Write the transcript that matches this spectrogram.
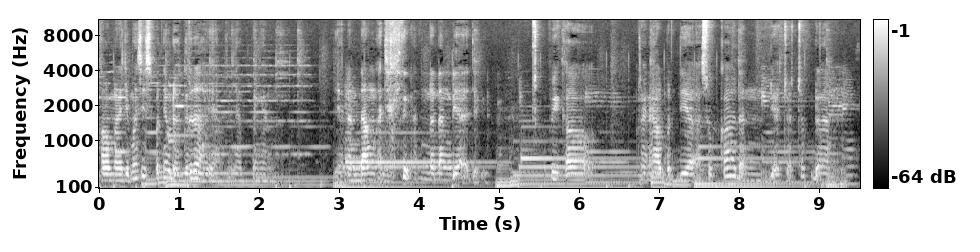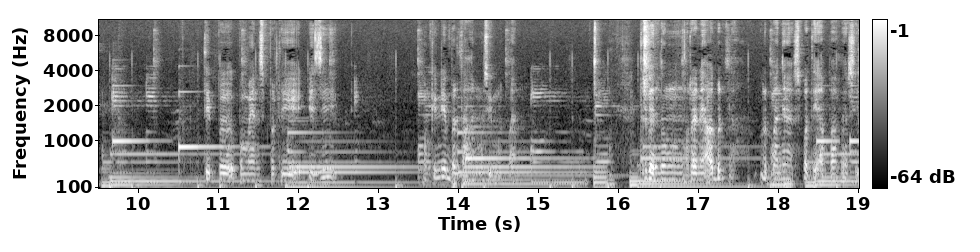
kalau manajemen sih sepertinya udah gerah ya maksudnya pengen ya nendang aja gitu kan nendang dia aja gitu. Tapi kalau Rene Albert dia suka dan dia cocok dengan tipe pemain seperti Eze mungkin dia bertahan musim depan. Tergantung Rene Albert lah depannya seperti apa versi.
